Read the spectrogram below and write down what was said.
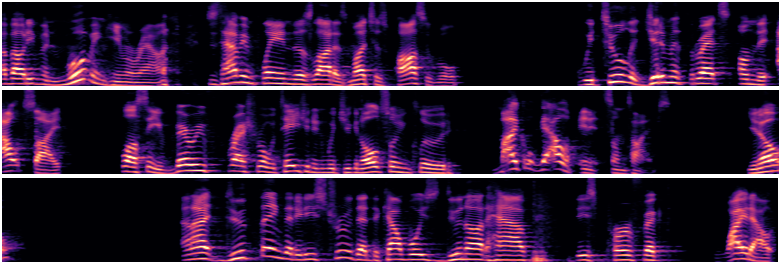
about even moving him around. Just have him play in the slot as much as possible with two legitimate threats on the outside, plus a very fresh rotation in which you can also include Michael Gallup in it sometimes. You know? And I do think that it is true that the Cowboys do not have this perfect wideout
